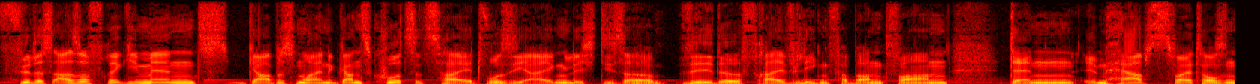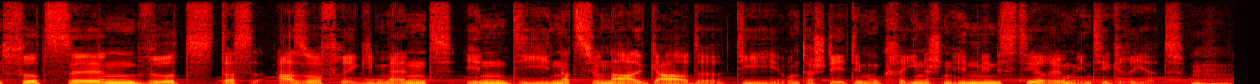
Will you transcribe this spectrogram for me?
Für das Azov-Regiment gab es nur eine ganz kurze Zeit, wo sie eigentlich dieser wilde Freiwilligenverband waren. Denn im Herbst 2014 wird das Azov-Regiment in die Nationalgarde, die untersteht dem ukrainischen Innenministerium, integriert. Mhm.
